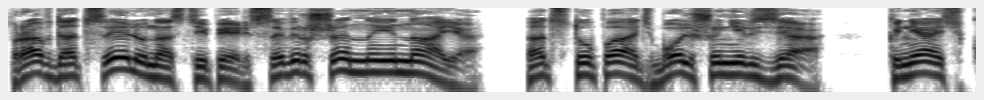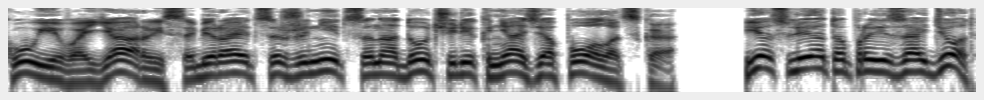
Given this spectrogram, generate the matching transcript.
«Правда, цель у нас теперь совершенно иная. Отступать больше нельзя. Князь Куева Ярый собирается жениться на дочери князя Полоцка. Если это произойдет,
